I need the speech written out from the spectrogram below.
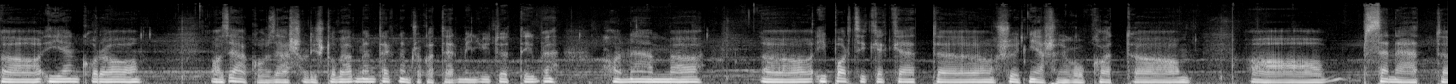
uh, ilyenkor a, az elkobzással is tovább mentek, nem csak a termény gyűjtötték be, hanem uh, uh, iparcikkeket, uh, sőt nyersanyagokat, uh, a szenet, uh,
